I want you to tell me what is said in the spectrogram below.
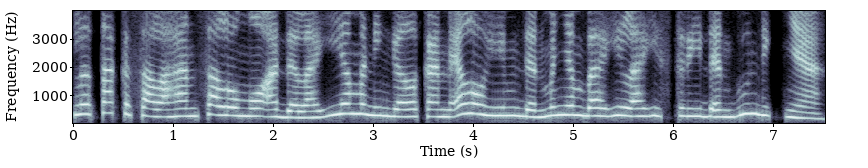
Letak kesalahan Salomo adalah ia meninggalkan Elohim dan menyembah ilah istri dan gundiknya.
